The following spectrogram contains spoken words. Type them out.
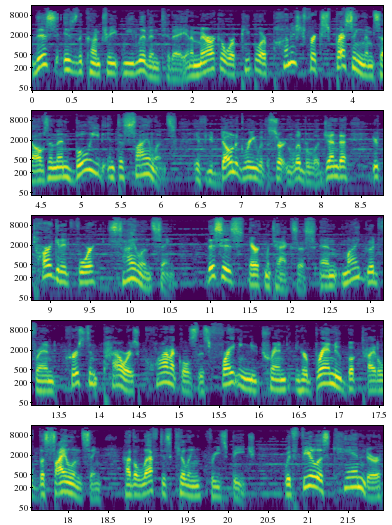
This is the country we live in today, in America where people are punished for expressing themselves and then bullied into silence. If you don't agree with a certain liberal agenda, you're targeted for silencing. This is Eric Metaxas, and my good friend Kirsten Powers chronicles this frightening new trend in her brand new book titled The Silencing How the Left is Killing Free Speech. With fearless candor,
